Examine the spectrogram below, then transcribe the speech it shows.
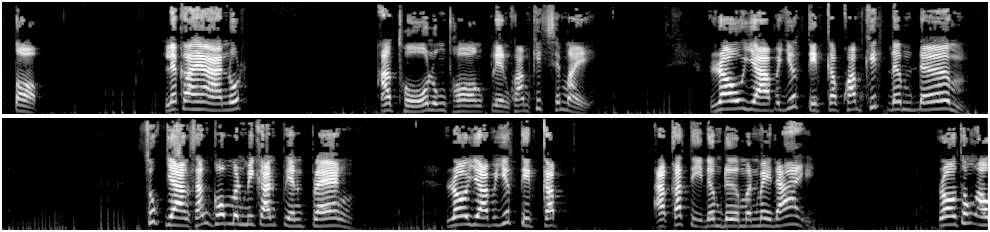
ำตอบ แล้วก็ให้อานุษอาโถลุงทองเปลี่ยนความคิดเสียใหม่ เราอย่าไปยึดติดกับความคิดเดิมๆทุกอย่างสังคมมันมีการเปลี่ยนแปลง เราอย่าไปยึดติดกับอคติเดิมๆมันไม่ได้ เราต้องเอา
